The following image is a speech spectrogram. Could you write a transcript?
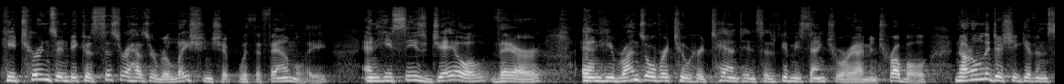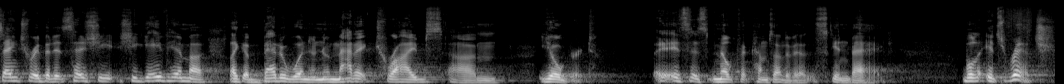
he turns in because Sisera has a relationship with the family, and he sees Jael there, and he runs over to her tent and says, Give me sanctuary, I'm in trouble. Not only does she give him sanctuary, but it says she, she gave him a, like a Bedouin, a nomadic tribe's um, yogurt. It's this milk that comes out of a skin bag. Well, it's rich.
